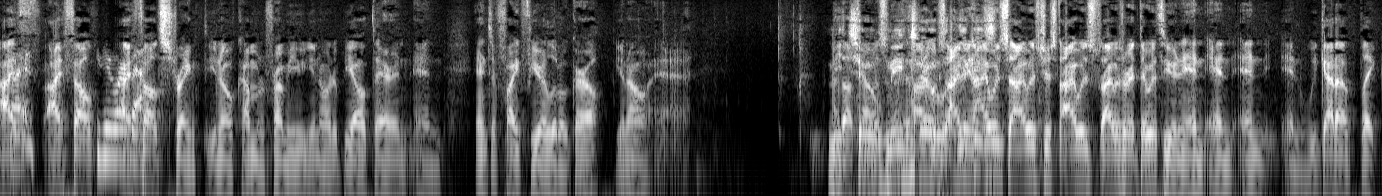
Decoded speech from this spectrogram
I, I felt we do our I best. felt strength, you know, coming from you, you know, to be out there and, and, and to fight for your little girl, you know. Uh, me too. Was, me I too. Was, I, mean, I was, I was just, I was, I was right there with you, and and and and we gotta like,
